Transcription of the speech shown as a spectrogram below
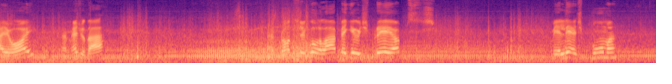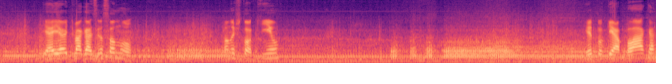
Aí, oi, vai me ajudar. Aí, pronto, chegou lá, peguei o spray, ó. Melei a espuma. E aí, ó, devagarzinho, só no, só no estoquinho. Retoquei a placa.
